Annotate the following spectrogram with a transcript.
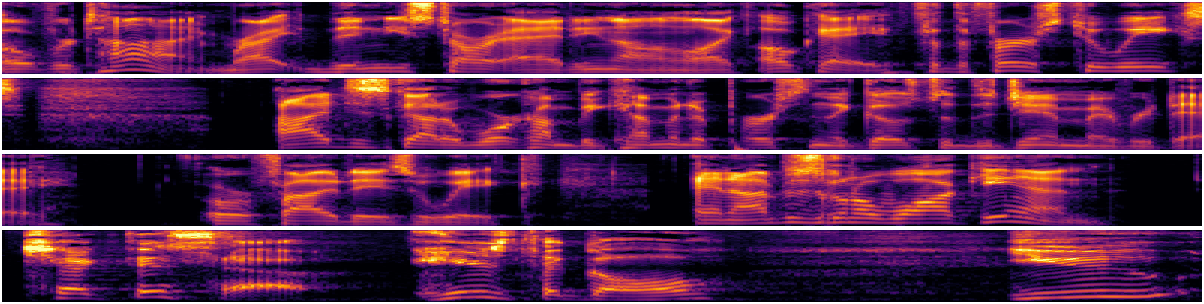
over time, right? Then you start adding on, like, okay, for the first two weeks, I just got to work on becoming a person that goes to the gym every day or five days a week. And I'm just going to walk in. Check this out. Here's the goal. You,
